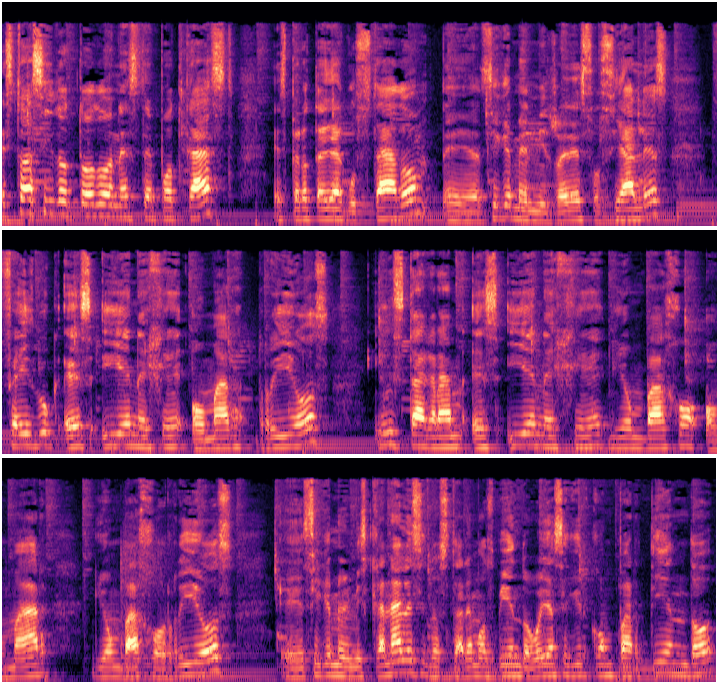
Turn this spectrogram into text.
Esto ha sido todo en este podcast. Espero te haya gustado. Eh, sígueme en mis redes sociales. Facebook es ING Omar Ríos. Instagram es ING-Omar-Ríos. Eh, sígueme en mis canales y nos estaremos viendo. Voy a seguir compartiendo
